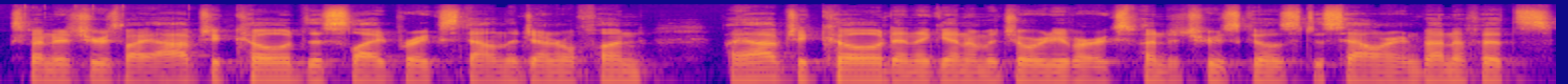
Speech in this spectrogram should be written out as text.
Expenditures by object code, this slide breaks down the general fund by object code. And again, a majority of our expenditures goes to salary and benefits,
